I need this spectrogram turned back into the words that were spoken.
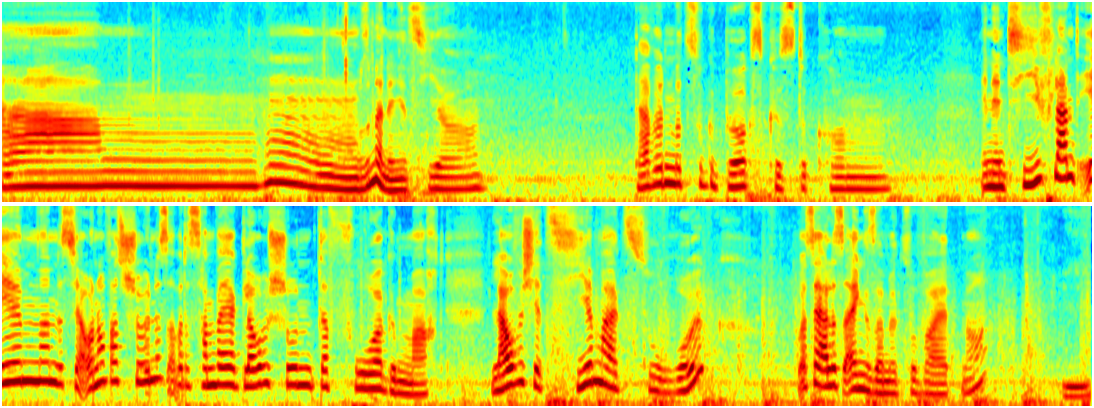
Ähm. Hm, wo sind wir denn jetzt hier? Da würden wir zur Gebirgsküste kommen. In den Tieflandebenen ist ja auch noch was Schönes, aber das haben wir ja, glaube ich, schon davor gemacht. Laufe ich jetzt hier mal zurück? Du hast ja alles eingesammelt soweit, ne? Mhm.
